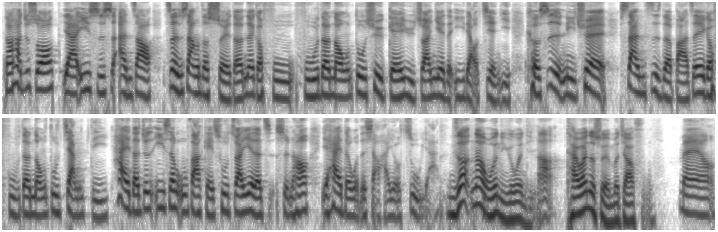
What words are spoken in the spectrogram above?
然后他就说，牙医师是按照镇上的水的那个氟氟的浓度去给予专业的医疗建议，可是你却擅自的把这个氟的浓度降低，害得就是医生无法给出专业的指示，然后也害得我的小孩有蛀牙。你知道？那我问你一个问题啊，台湾的水有没有加氟？没有。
